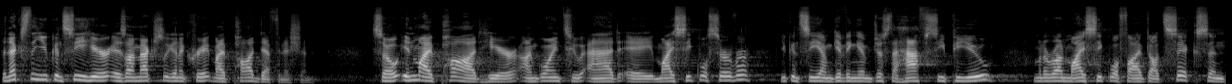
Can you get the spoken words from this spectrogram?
The next thing you can see here is I'm actually going to create my pod definition. So in my pod here, I'm going to add a MySQL server. You can see I'm giving him just a half CPU. I'm going to run MySQL 5.6 and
